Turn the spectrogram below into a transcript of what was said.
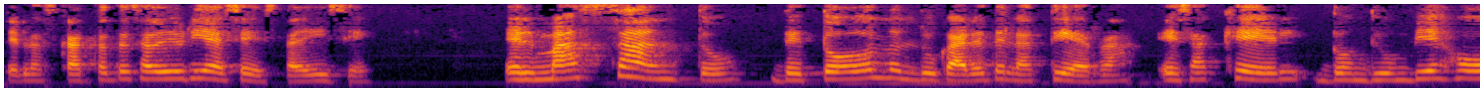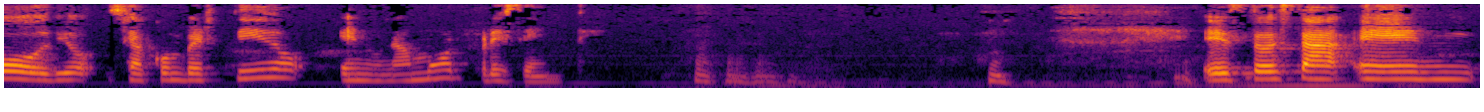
de las cartas de sabiduría es esta, dice, el más santo de todos los lugares de la tierra es aquel donde un viejo odio se ha convertido en un amor presente. Esto está en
